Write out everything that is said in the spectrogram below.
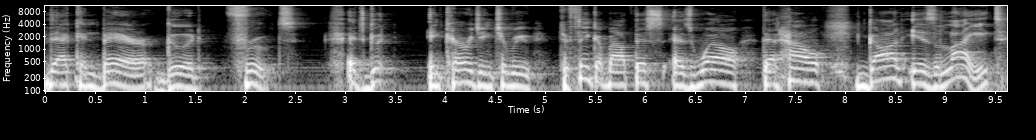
that can bear good fruits. It's good encouraging to re, to think about this as well that how God is light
